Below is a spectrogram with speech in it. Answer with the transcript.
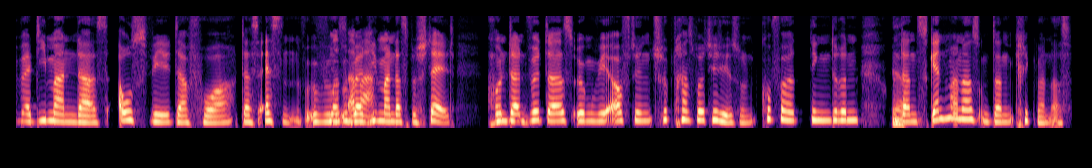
über die man das auswählt davor, das Essen, über aber- die man das bestellt. Und dann wird das irgendwie auf den Chip transportiert. Hier ist so ein Kufferding drin. Und Ja. dann scannt man das und dann kriegt man das.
